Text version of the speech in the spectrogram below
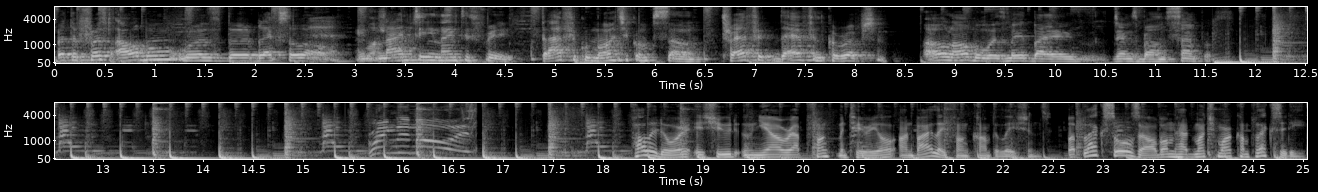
But the first album was the Black Soul album in 1993. Tráfico, Morte e Corrupção. Traffic, Death and Corruption. All album was made by James Brown samples. Polydor issued União Rap Funk material on Baile Funk compilations, but Black Soul's album had much more complexity,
